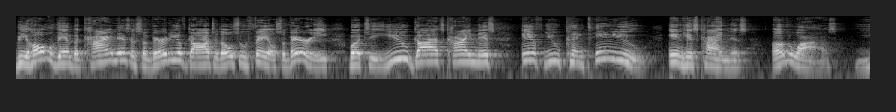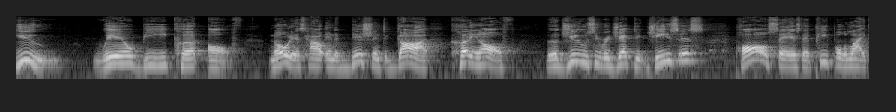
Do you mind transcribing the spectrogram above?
Behold, then, the kindness and severity of God to those who fail, severity, but to you, God's kindness, if you continue in his kindness. Otherwise, you will be cut off. Notice how, in addition to God cutting off the Jews who rejected Jesus, Paul says that people like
